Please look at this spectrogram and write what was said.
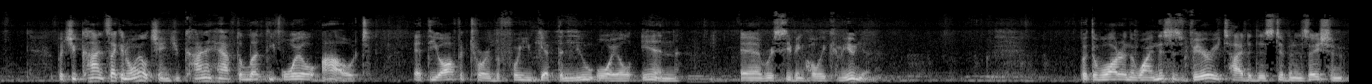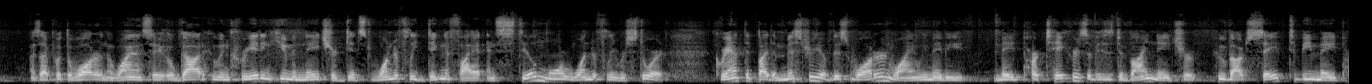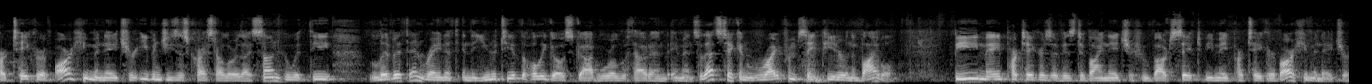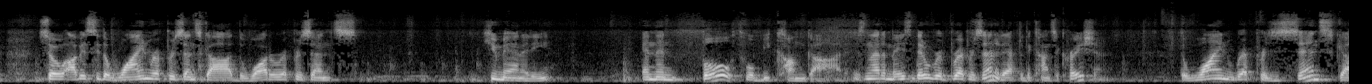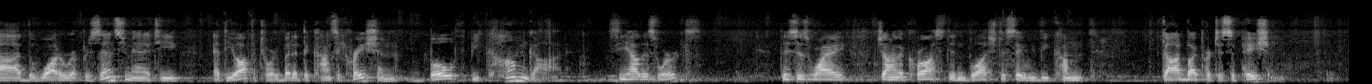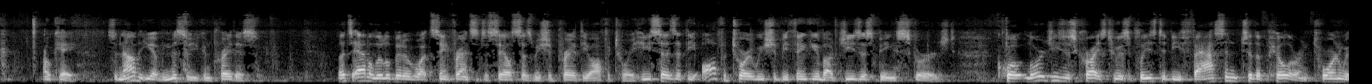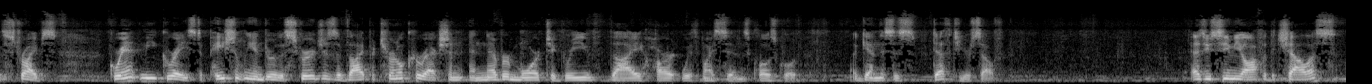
But you kind it's like an oil change. You kind of have to let the oil out at the offertory before you get the new oil in uh, receiving Holy Communion. Put the water in the wine. This is very tied to this divinization. As I put the water in the wine, I say, O God, who in creating human nature didst wonderfully dignify it and still more wonderfully restore it, grant that by the mystery of this water and wine we may be made partakers of his divine nature, who vouchsafed to be made partaker of our human nature, even Jesus Christ our Lord, thy Son, who with thee liveth and reigneth in the unity of the Holy Ghost, God, world without end. Amen. So that's taken right from St. Peter in the Bible. Be made partakers of his divine nature, who vouchsafed to be made partaker of our human nature. So obviously the wine represents God, the water represents humanity, and then both will become God. Isn't that amazing? They don't represent it after the consecration. The wine represents God, the water represents humanity at the offertory, but at the consecration, both become God. See how this works? This is why John of the Cross didn't blush to say we become God by participation. Okay, so now that you have the missal, you can pray this. Let's add a little bit of what St. Francis de Sales says we should pray at the offertory. He says at the offertory we should be thinking about Jesus being scourged. Quote, Lord Jesus Christ, who is pleased to be fastened to the pillar and torn with stripes, Grant me grace to patiently endure the scourges of thy paternal correction and never more to grieve thy heart with my sins. Close quote. Again, this is death to yourself. As you see me offer the chalice,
